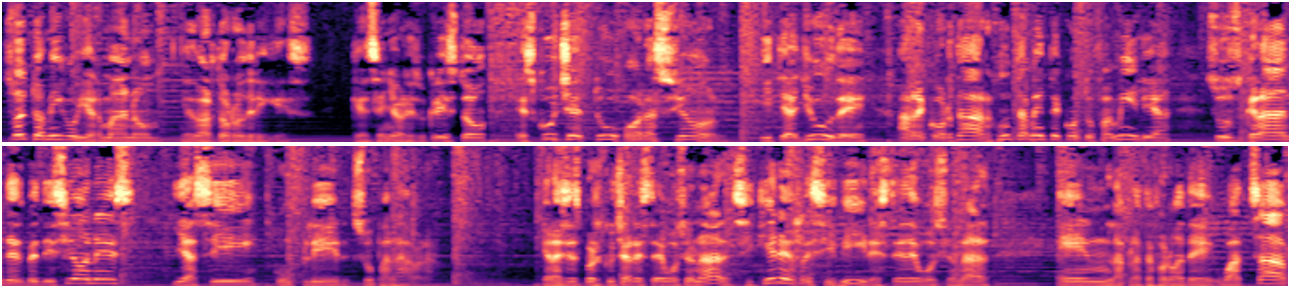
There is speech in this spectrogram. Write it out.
Soy tu amigo y hermano Eduardo Rodríguez. Que el Señor Jesucristo escuche tu oración y te ayude a recordar juntamente con tu familia sus grandes bendiciones y así cumplir su palabra. Gracias por escuchar este devocional. Si quieres recibir este devocional en la plataforma de WhatsApp,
